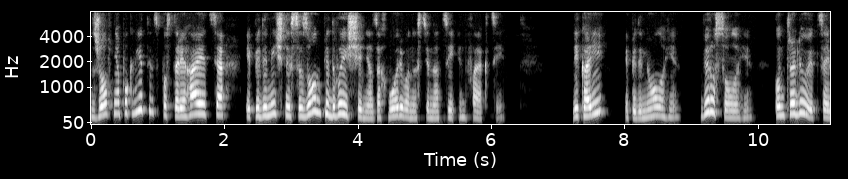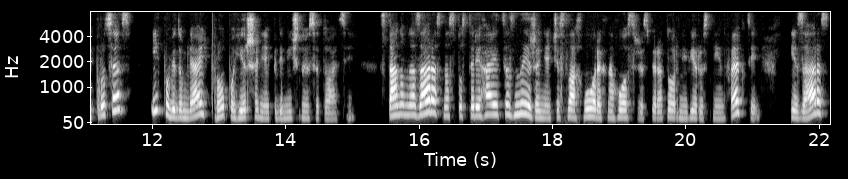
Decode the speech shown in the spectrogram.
З жовтня по квітень спостерігається епідемічний сезон підвищення захворюваності на ці інфекції. Лікарі, епідеміологи, вірусологи контролюють цей процес і повідомляють про погіршення епідемічної ситуації. Станом на зараз нас спостерігається зниження числа хворих на гострі респіраторні вірусні інфекції, і зараз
